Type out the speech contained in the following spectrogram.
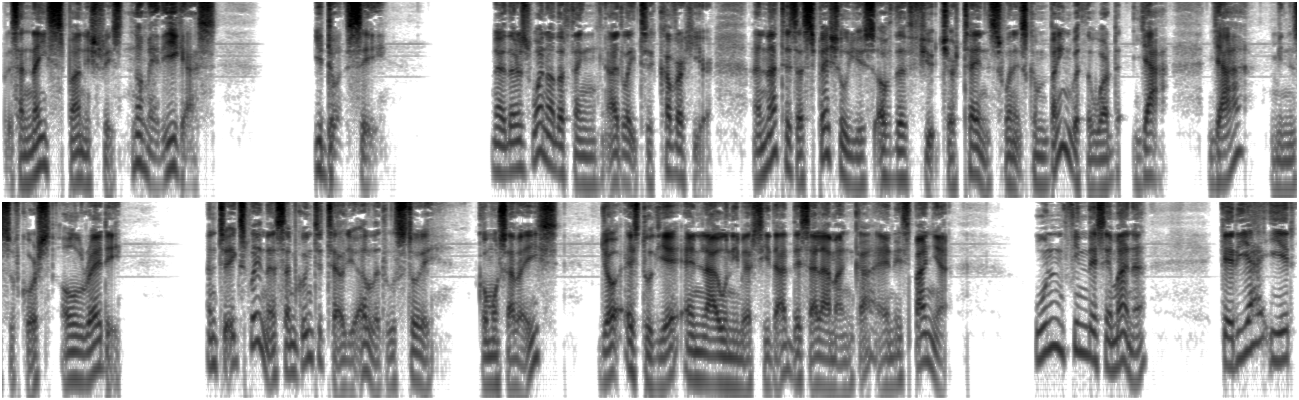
but it's a nice Spanish phrase, no me digas. You don't say. Now, there's one other thing I'd like to cover here, and that is a special use of the future tense when it's combined with the word ya. Ya means, of course, already. And to explain this, I'm going to tell you a little story. Como sabéis, Yo estudié en la Universidad de Salamanca, en España. Un fin de semana quería ir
